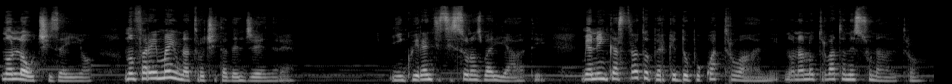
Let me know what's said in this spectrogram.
Non l'ho uccisa io, non farei mai un'atrocità del genere. Gli inquirenti si sono sbagliati, mi hanno incastrato perché dopo quattro anni non hanno trovato nessun altro.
